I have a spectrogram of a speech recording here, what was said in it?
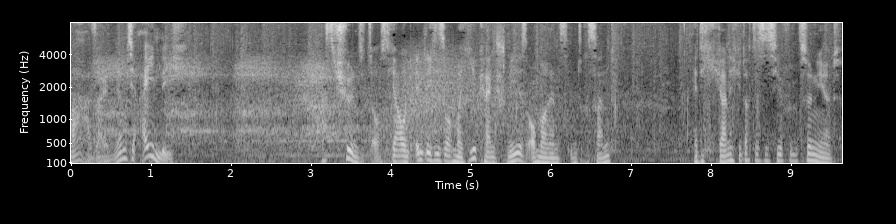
wahr sein. Wir haben es ja eilig. Was schön sieht's aus. Ja, und endlich ist auch mal hier kein Schnee. Ist auch mal ganz interessant. Hätte ich gar nicht gedacht, dass es hier funktioniert.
